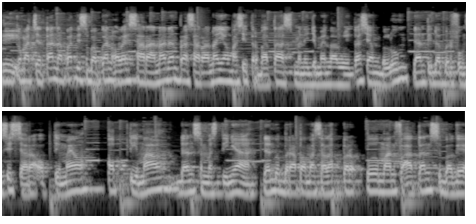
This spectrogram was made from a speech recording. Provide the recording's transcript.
Nih. Kemacetan dapat disebabkan oleh sarana dan prasarana yang masih terbatas, manajemen lalu lintas yang belum dan tidak berfungsi secara optimal, optimal dan semestinya, dan beberapa masalah per- pemanfaatan sebagai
